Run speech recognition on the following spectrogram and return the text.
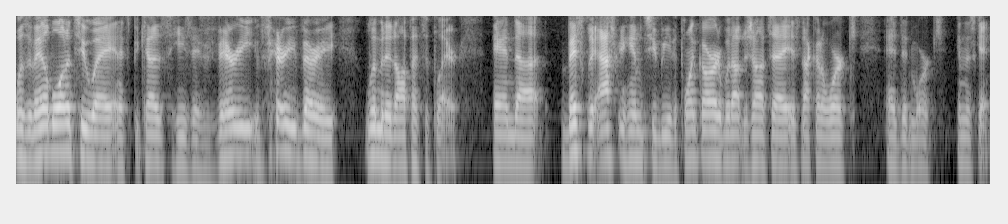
was available on a two way, and it's because he's a very, very, very limited offensive player. And uh, basically, asking him to be the point guard without DeJounte is not going to work, and it didn't work in this game.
